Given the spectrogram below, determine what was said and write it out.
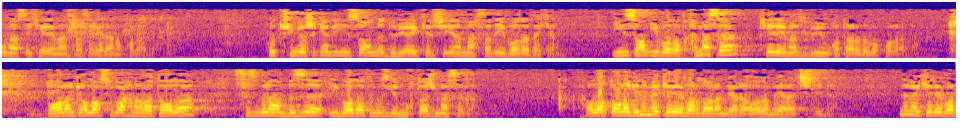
u narsa kerak emas narsaga aylanib qoladi. Xuddi shunga o'xshaganda insonni dunyoga kelishining maqsadi ibodat ekan. Inson ibodat qilmasa, kerak emas buyum qatorida bo'lib qoladi. Vaholanki Alloh subhanahu va taolo siz bilan bizni ibodatimizga muhtoj emas edi. Alloh taologa nima kerak bor odamni yaratishlikda? Nima kerak bor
